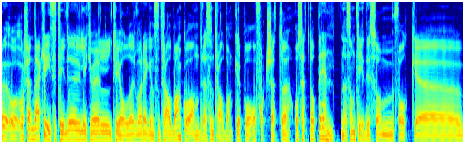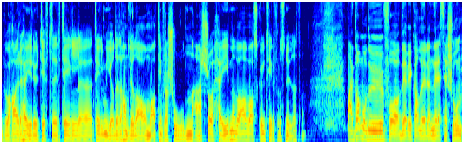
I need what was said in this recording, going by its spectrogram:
Og, og Det er krisetider, likevel tviholder vår egen sentralbank og andre sentralbanker på å fortsette å sette opp rentene samtidig som folk eh, har høyere utgifter til, til, mye. og Dette handler jo da om at inflasjonen er så høy, men hva, hva skulle til for å snu dette? Nei, Da må du få det vi kaller en resesjon.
